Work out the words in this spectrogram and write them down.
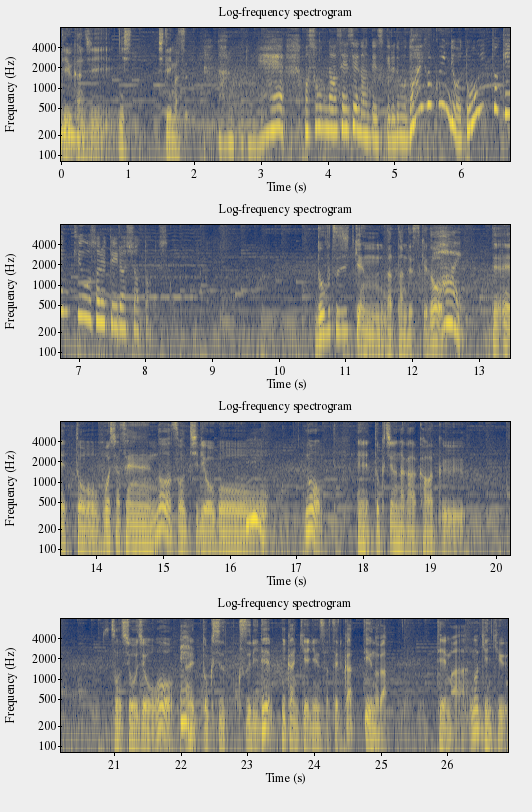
ていう感じにしうん、しています。なるほどね、まあ、そんな先生なんですけれども大学院ではどういった研究をされていらっしゃったんですか？動物実験だったんですけど、はい、でえーと、放射線のその治療後の、うん、えーと、口の中が乾くその症状を、えーと、薬でいかに軽減させるかっていうのがテーマの研究、ね、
